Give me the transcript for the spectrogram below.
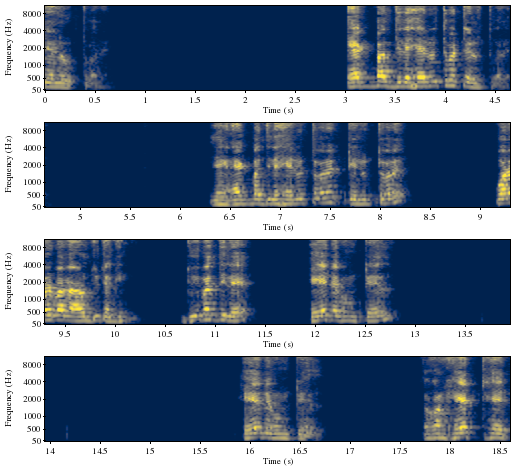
টেলে উঠতে পারে। একবার দিলে হেড উঠতে পারে টেল উঠতে পারে। দেখেন একবার দিলে হেড উঠতে পারে টেল উঠতে পারে। পরের বার আরও দুইটা দুইবার দিলে হেড এবং টেল হেড এবং টেল তখন head head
